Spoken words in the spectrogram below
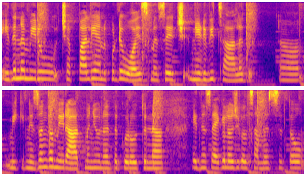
ఏదైనా మీరు చెప్పాలి అనుకుంటే వాయిస్ మెసేజ్ నిడివి చాలదు. మీకు నిజంగా మీరు ఆత్మన్యూనత గురవుతున్న ఏదైనా సైకలాజికల్ సమస్యతో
